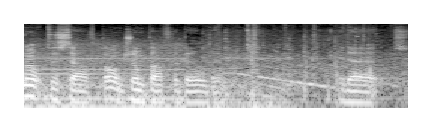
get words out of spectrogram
Note to self, don't jump off the building. It hurts.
